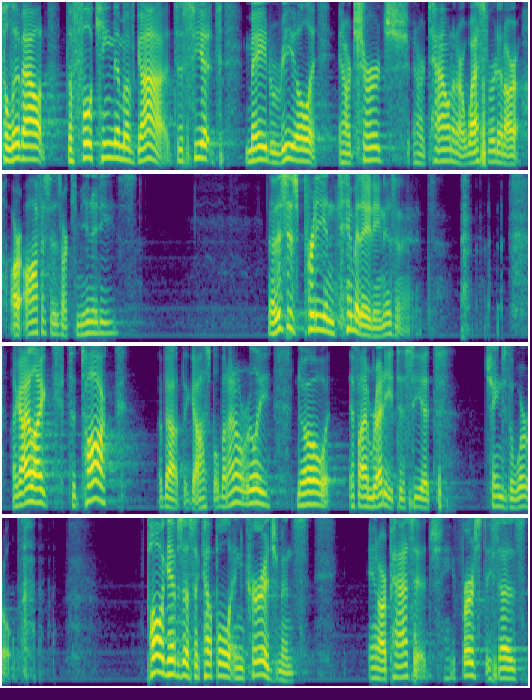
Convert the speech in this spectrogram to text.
to live out the full kingdom of God, to see it made real in our church, in our town, in our Westford, in our, our offices, our communities. Now, this is pretty intimidating, isn't it? like, I like to talk about the gospel, but I don't really know if I'm ready to see it change the world. Paul gives us a couple encouragements in our passage. First, he says,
